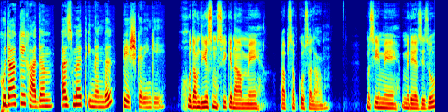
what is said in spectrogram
خدا کے خادم عظمت ایمینول پیش کریں گے۔ خدا مدیس مسیح کے نام میں آپ سب کو سلام۔ مسیح میں میرے عزیزو،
